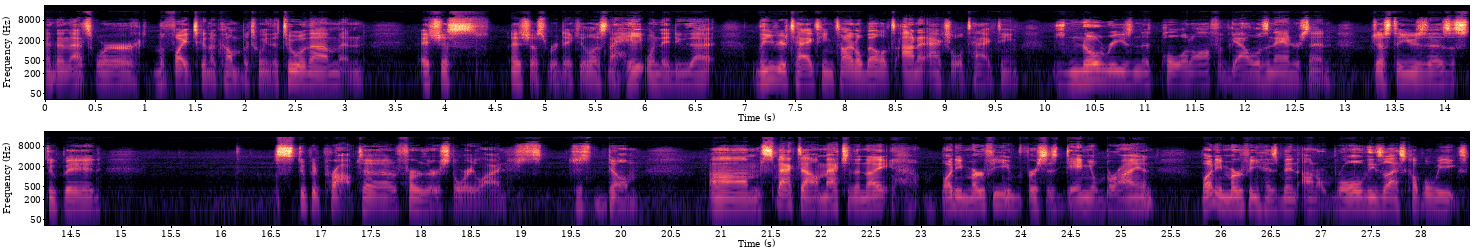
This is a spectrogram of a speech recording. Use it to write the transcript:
and then that's where the fight's going to come between the two of them, and it's just it's just ridiculous. And I hate when they do that. Leave your tag team title belts on an actual tag team. There's no reason to pull it off of Gallows and Anderson just to use it as a stupid stupid prop to further a storyline. Just, just dumb. Um, SmackDown match of the night Buddy Murphy versus Daniel Bryan. Buddy Murphy has been on a roll these last couple weeks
